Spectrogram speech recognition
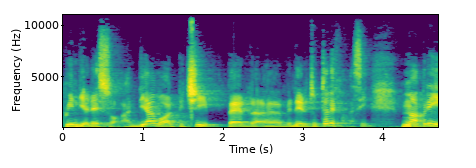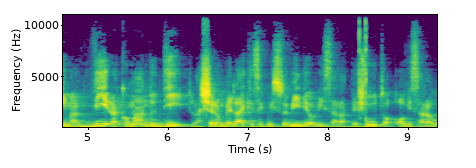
quindi adesso andiamo al PC per eh, vedere tutte le fasi, ma prima vi raccomando di lasciare un bel like se questo video vi sarà piaciuto o vi sarà utile,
